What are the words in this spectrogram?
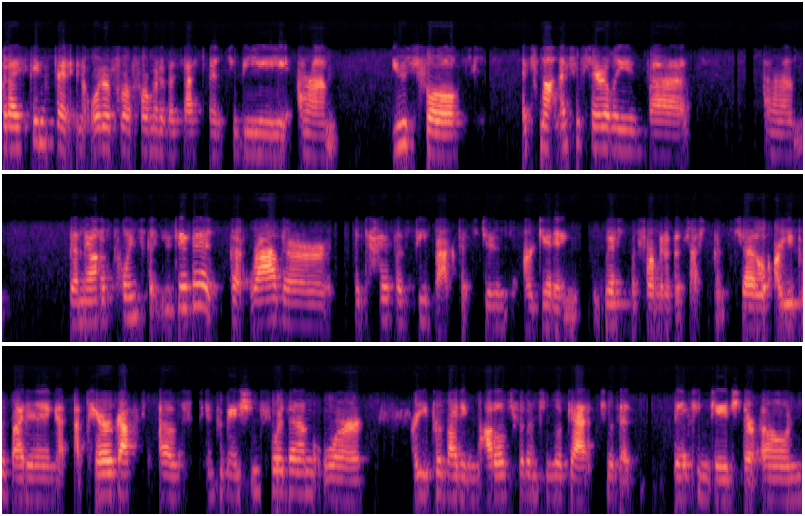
but I think that in order for a formative assessment to be um, useful, it's not necessarily the, um, the amount of points that you give it, but rather the type of feedback that students are getting with the formative assessment. So are you providing a paragraph of information for them or are you providing models for them to look at so that they can gauge their own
